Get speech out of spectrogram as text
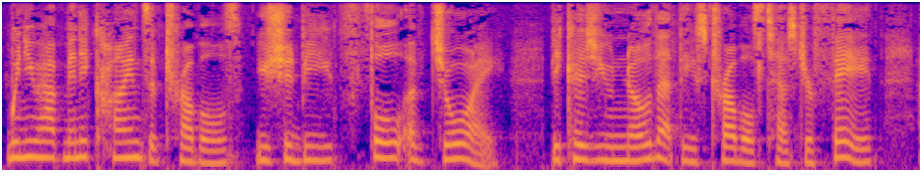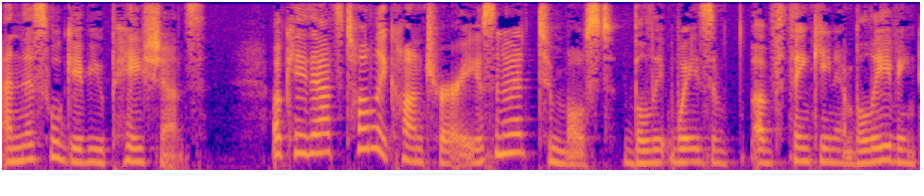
When you have many kinds of troubles, you should be full of joy because you know that these troubles test your faith and this will give you patience. Okay, that's totally contrary, isn't it, to most ways of, of thinking and believing?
